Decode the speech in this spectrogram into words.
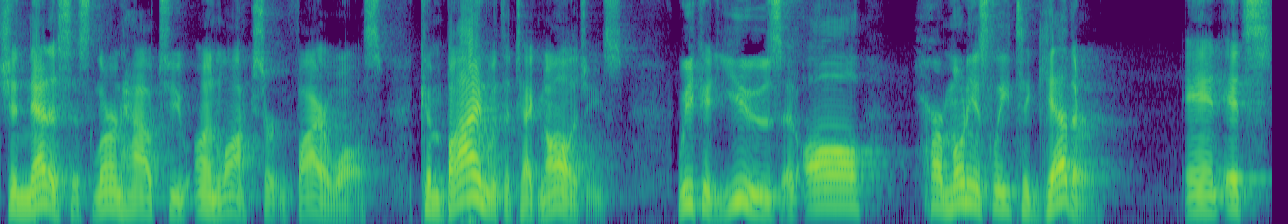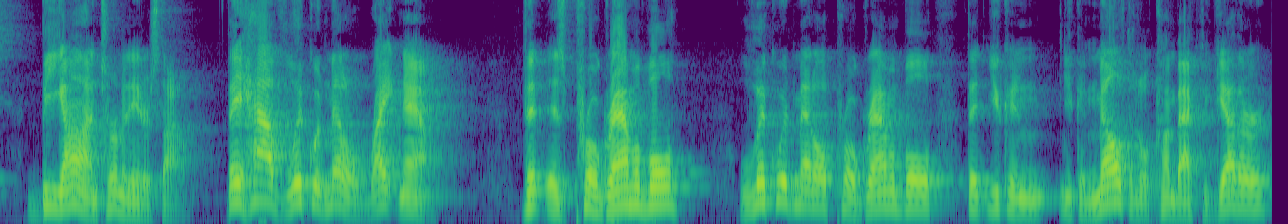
geneticists learn how to unlock certain firewalls. Combined with the technologies, we could use it all harmoniously together, and it's beyond Terminator style. They have liquid metal right now that is programmable, liquid metal programmable that you can you can melt and it'll come back together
